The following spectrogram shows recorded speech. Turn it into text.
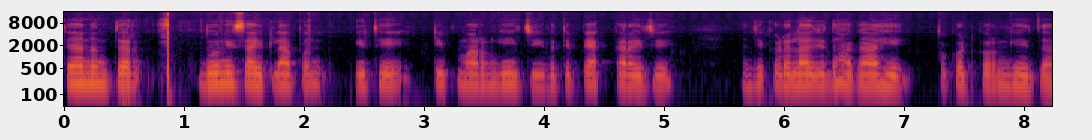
त्यानंतर दोन्ही साईडला आपण इथे टीप मारून घ्यायची व ते पॅक करायचे. म्हणजे कडेला जे धागा आहे तो कट करून घ्यायचा.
